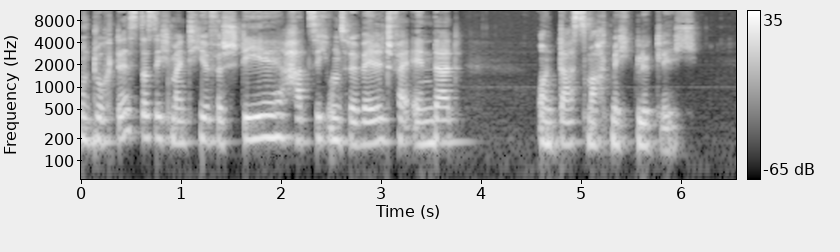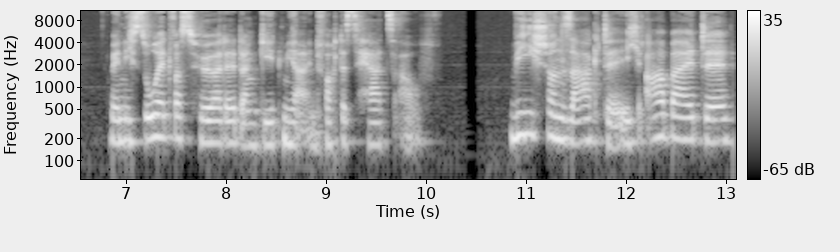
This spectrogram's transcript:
und durch das, dass ich mein Tier verstehe, hat sich unsere Welt verändert und das macht mich glücklich. Wenn ich so etwas höre, dann geht mir einfach das Herz auf. Wie ich schon sagte, ich arbeite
